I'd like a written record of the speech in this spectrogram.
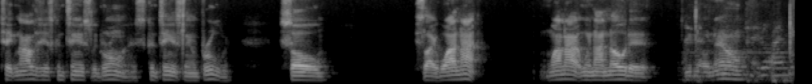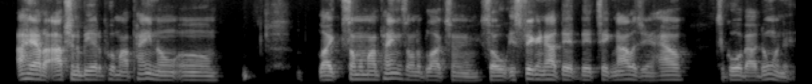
Technology is continuously growing, it's continuously improving. So it's like, why not? Why not when I know that, you know, now I had an option to be able to put my paint on um like some of my paints on the blockchain. So it's figuring out that that technology and how to go about doing it.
